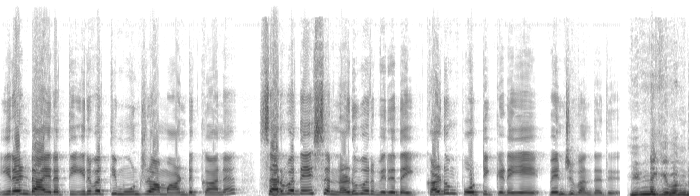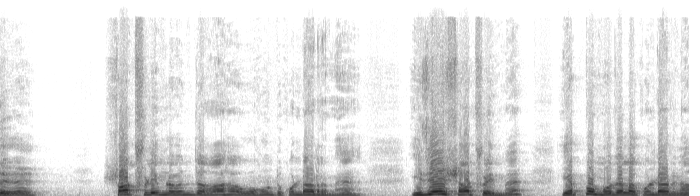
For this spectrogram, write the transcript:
இரண்டாயிரத்தி இருபத்தி மூன்றாம் ஆண்டுக்கான சர்வதேச நடுவர் விருதை கடும் போட்டிக்கிடையே வென்று வந்தது. இன்னைக்கு வந்து ஷார்ட் ஃபிலிமில் வந்து ஆஹா ஓஹோன்ட்டு கொண்டாடுறோமே. இதே ஷார்ட் ஃபிலிமை எப்போ முதல்ல கொண்டாடினா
